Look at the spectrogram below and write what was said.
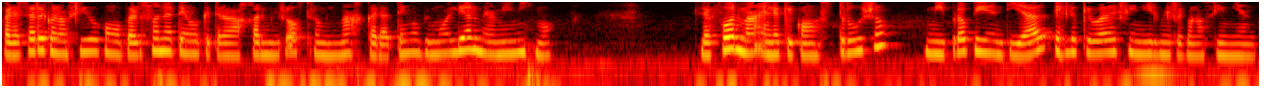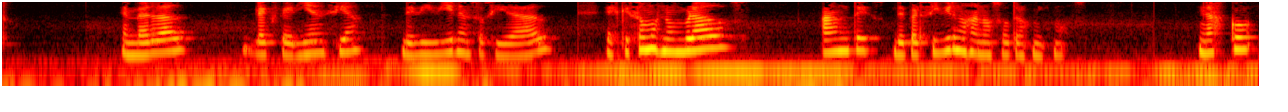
Para ser reconocido como persona tengo que trabajar mi rostro, mi máscara, tengo que moldearme a mí mismo. La forma en la que construyo mi propia identidad es lo que va a definir mi reconocimiento. En verdad, la experiencia de vivir en sociedad es que somos nombrados antes de percibirnos a nosotros mismos. Nazco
